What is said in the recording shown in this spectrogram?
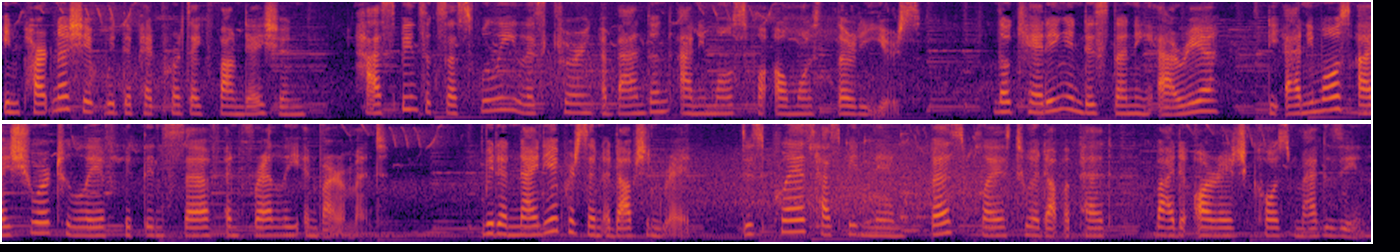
in partnership with the Pet Project Foundation, has been successfully rescuing abandoned animals for almost 30 years. Locating in this stunning area, the animals are sure to live within safe and friendly environment. With a 98% adoption rate, this place has been named Best Place to Adopt a Pet by the Orange Coast magazine.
